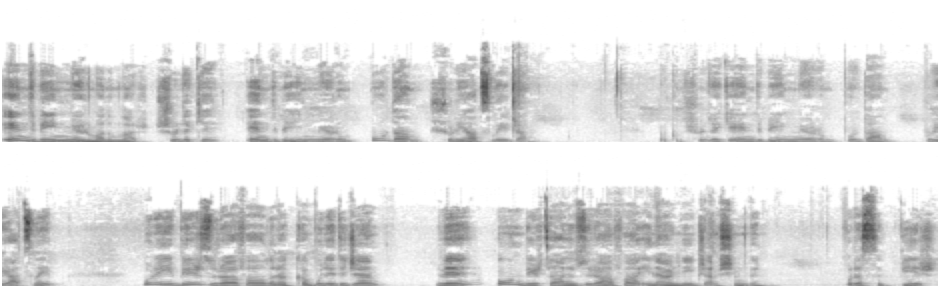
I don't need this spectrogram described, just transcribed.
En dibe inmiyorum hanımlar. Şuradaki en dibe inmiyorum. Buradan şuraya atlayacağım. Bakın şuradaki en dibe inmiyorum. Buradan buraya atlayıp burayı bir zürafa olarak kabul edeceğim ve 11 tane zürafa ilerleyeceğim şimdi. Burası 1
